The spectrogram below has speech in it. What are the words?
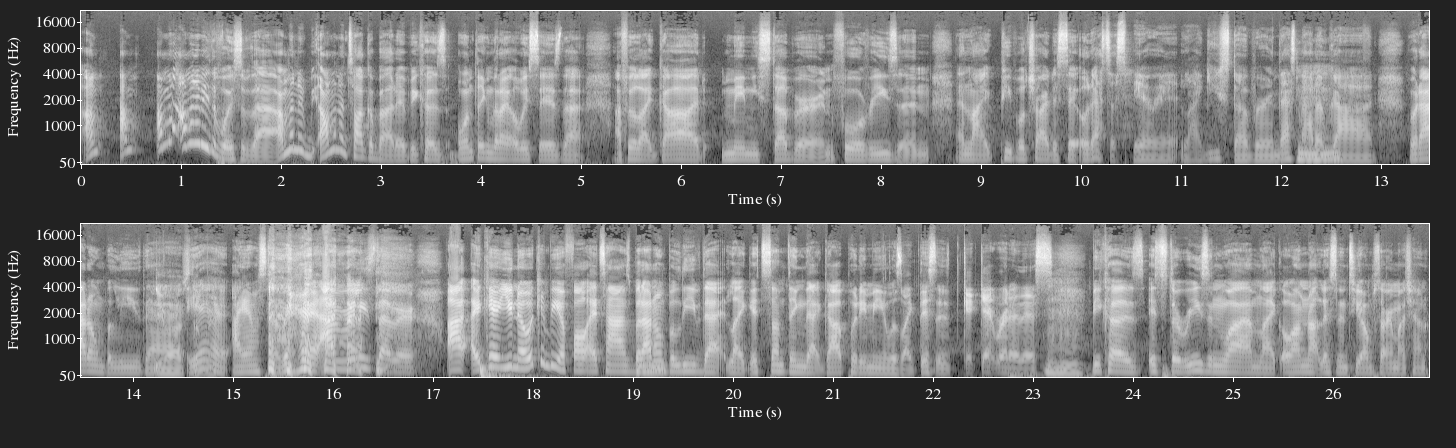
I'm I'm I'm, I'm gonna be the voice of that. I'm gonna be I'm gonna talk about it because one thing that I always say is that I feel like God made me stubborn for a reason, and like people try to say, oh, that's a spirit, like you stubborn, that's not of mm-hmm. God, but I don't believe that. You are stubborn. Yeah, I am stubborn. I'm really stubborn. I, I can you know it can be a fault at times, but I don't mm-hmm. believe that like it's something that God put in me and was like this is get, get rid of this. Mm-hmm. Because it's the reason why I'm like oh I'm not listening to you. I'm starting my channel.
